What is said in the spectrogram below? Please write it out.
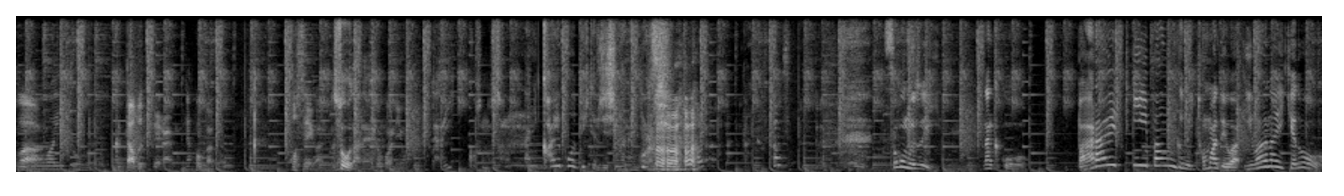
は可愛いと思うダブってないもんね他の個性がある、ね、そうだねそこにはただ、一個、その、そんなに解剖できてる自信がないんだよ。そこむずい。なんかこう、バラエティ番組とまでは言わないけど、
